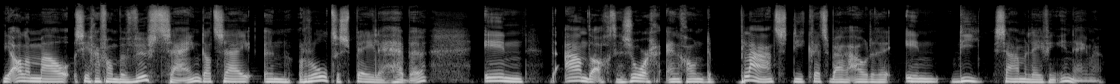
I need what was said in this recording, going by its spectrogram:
Die allemaal zich ervan bewust zijn dat zij een rol te spelen hebben in de aandacht en zorg en gewoon de plaats die kwetsbare ouderen in die samenleving innemen.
